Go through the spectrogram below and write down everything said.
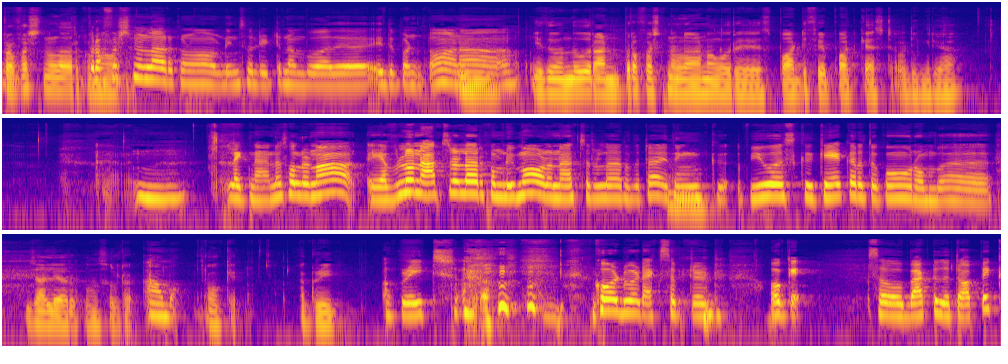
ப்ரொஃபஷ்னலாக இருக்கும் ப்ரொஃபஷ்னலாக இருக்கணும் அப்படின்னு சொல்லிட்டு நம்ம அது இது பண்ணிட்டோம். ஆனால் இது வந்து ஒரு அன்ப்ரொஃபஷ்னலான ஒரு ஸ்பாட்டிஃபை பாட்காஸ்ட் அப்படிங்கிறியா? லைக் நான் என்ன சொல்கிறேன்னா எவ்வளோ நேச்சுரலாக இருக்க முடியுமோ அவ்வளோ நேச்சுரலாக இருந்துட்டு ஐ திங்க் வியூவர்ஸ்க்கு கேட்குறதுக்கும் ரொம்ப ஜாலியாக இருக்கும் சொல்கிறேன் ஆமாம் okay agreed great code word accepted okay so back to the topic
